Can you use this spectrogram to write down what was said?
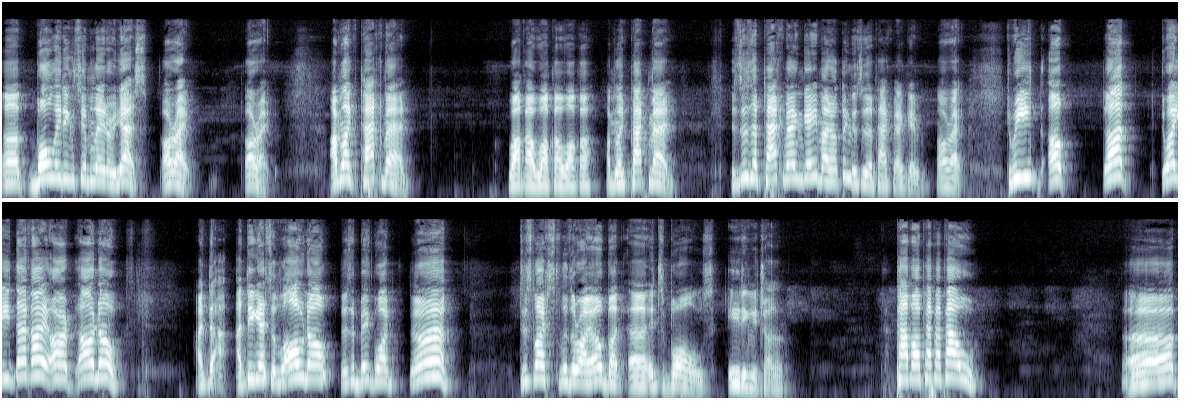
uh, ball eating simulator, yes. Alright. Alright. I'm like Pac-Man. Waka waka waka. I'm like Pac-Man. Is this a Pac-Man game? I don't think this is a Pac-Man game. Alright. Do we eat up? Up? Do I eat that guy? Or oh no. I th I think it's a oh no, there's a big one. Ah! Just like Slither.io, but uh, it's balls eating each other. Pow pow pow pow pow. Uh,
